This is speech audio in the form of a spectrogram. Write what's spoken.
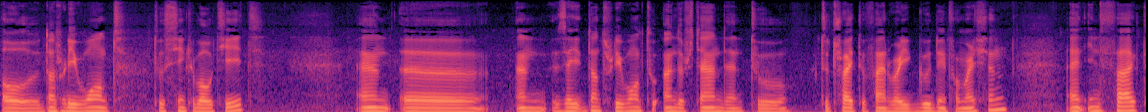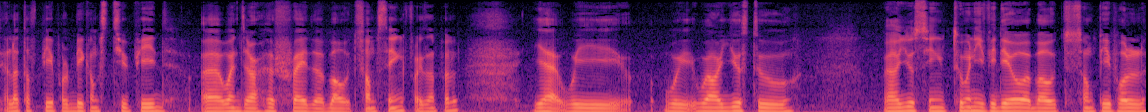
or don't really want to think about it. And uh, and they don't really want to understand and to to try to find very good information. And in fact a lot of people become stupid uh, when they are afraid about something. For example yeah we we, we are used to we are using too many video about some people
